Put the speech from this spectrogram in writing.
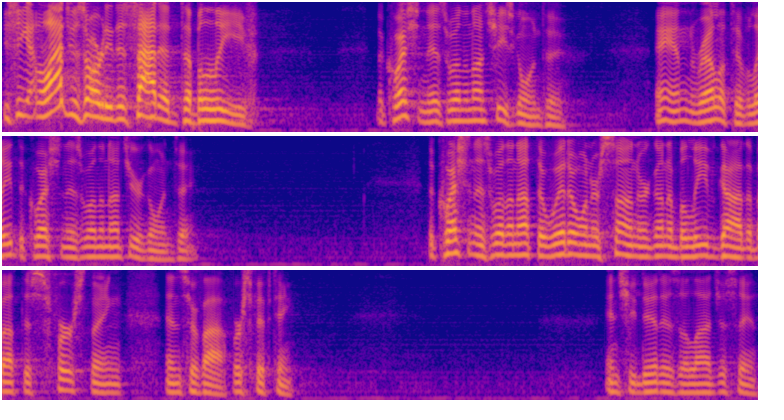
You see, Elijah's already decided to believe. The question is whether or not she's going to. And relatively, the question is whether or not you're going to. The question is whether or not the widow and her son are going to believe God about this first thing and survive. Verse 15. And she did as Elijah said.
